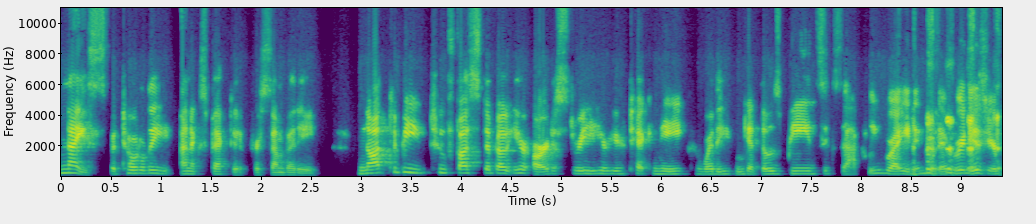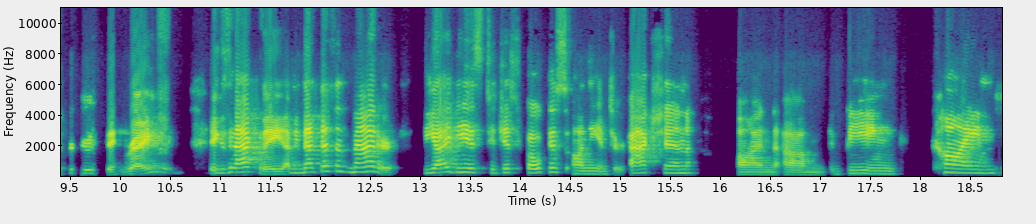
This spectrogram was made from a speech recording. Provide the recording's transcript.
nice but totally unexpected for somebody not to be too fussed about your artistry or your technique or whether you can get those beads exactly right and whatever it is you're producing, right? Exactly. I mean, that doesn't matter. The idea is to just focus on the interaction, on um, being kind,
